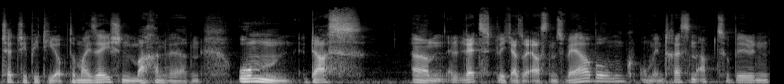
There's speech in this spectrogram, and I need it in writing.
ChatGPT Optimization machen werden, um das ähm, letztlich, also erstens Werbung, um Interessen abzubilden.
